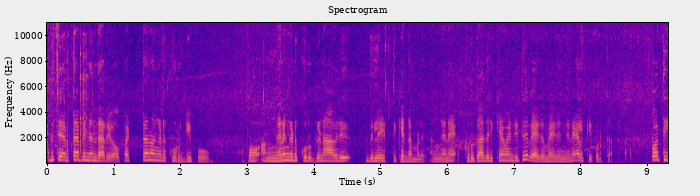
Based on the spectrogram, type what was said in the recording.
ഇത് ചേർത്താൽ പിന്നെ എന്താ അറിയോ? പെട്ടെന്ന് അങ്ങോട്ട് കുറുകി പോകും അപ്പോൾ അങ്ങനെ അങ്ങോട്ട് കുറുകണ ആ ഒരു ഇതിൽ എത്തിക്കേണ്ട നമ്മൾ അങ്ങനെ കുറുകാതിരിക്കാൻ വേണ്ടിയിട്ട് വേഗം വേഗം ഇങ്ങനെ ഇളക്കി കൊടുക്കുക. അപ്പോൾ തീ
